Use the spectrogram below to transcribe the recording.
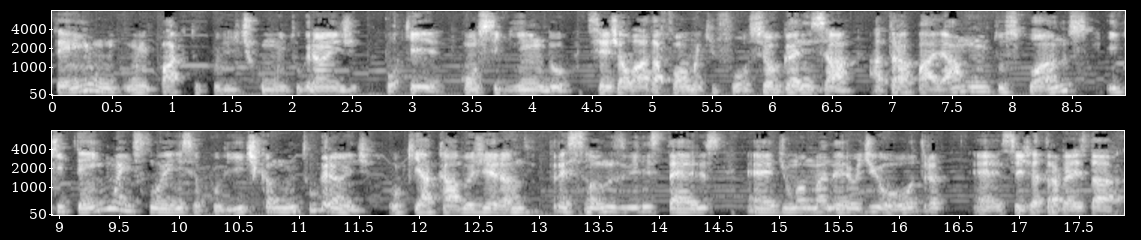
tem um, um, impacto político muito grande, porque conseguindo, seja lá da forma que for, se organizar, atrapalhar muitos planos e que tem uma influência política muito grande, o que acaba gerando pressão nos ministérios é, de uma maneira ou de outra, é, seja através da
